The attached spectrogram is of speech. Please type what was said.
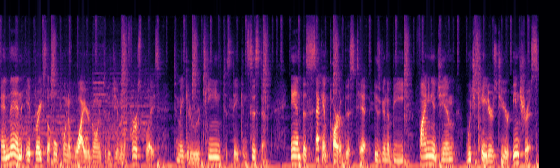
and then it breaks the whole point of why you're going to the gym in the first place, to make it a routine to stay consistent. And the second part of this tip is gonna be finding a gym which caters to your interests.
